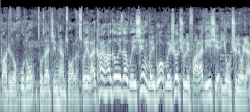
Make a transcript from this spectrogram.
把这个互动就在今天做了。所以来看一下各位在微信、微博、微社区里发来的一些有趣留言。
